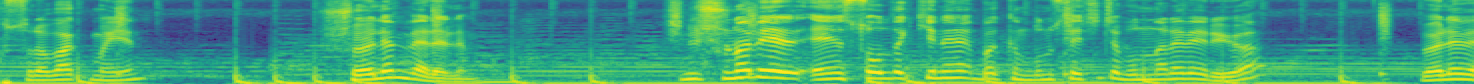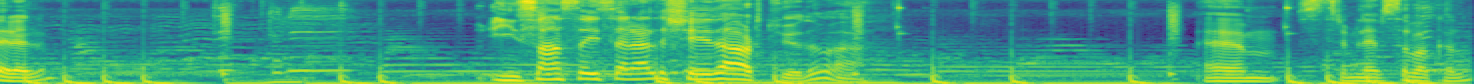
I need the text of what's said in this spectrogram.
kusura bakmayın. Şöyle mi verelim? Şimdi şuna ver en soldakine bakın bunu seçince bunlara veriyor. Böyle verelim. İnsan sayısı herhalde şeyde artıyor değil mi? Ee, Streamlabs'e bakalım.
